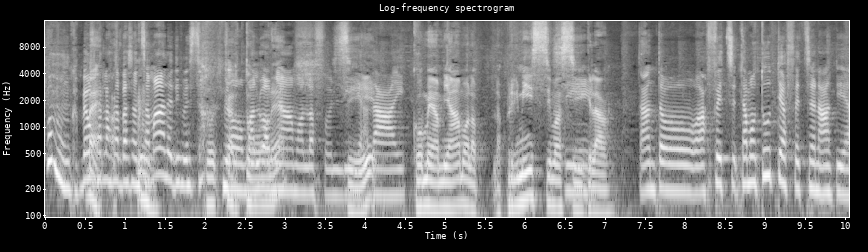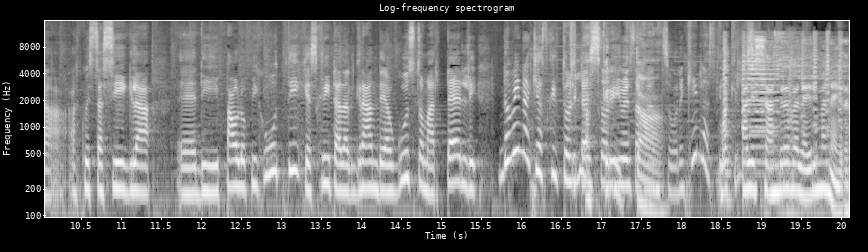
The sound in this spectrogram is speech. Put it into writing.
comunque abbiamo Beh, parlato abbastanza male di questo no ma lo cartone. amiamo alla follia Sì, dai Come amiamo la, la primissima Sì. sigla. Tanto affezio- siamo tutti affezionati a, a questa sigla eh, di Paolo Picutti che è scritta dal grande Augusto Martelli. Indovina chi ha scritto il Chi l'ha testo di questa scritta? canzone? Chi l'ha scritta? Alessandra Valeri Manera.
